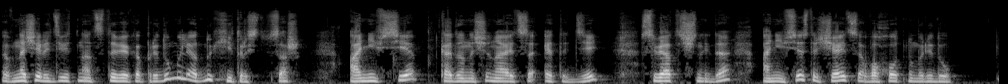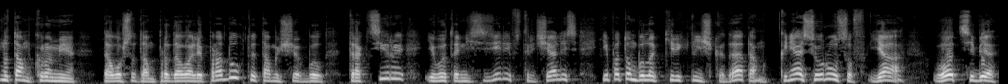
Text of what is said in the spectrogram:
в начале XIX века придумали одну хитрость, Саш. Они все, когда начинается этот день святочный, да, они все встречаются в охотном ряду. Ну, там, кроме того, что там продавали продукты, там еще был трактиры, и вот они сидели, встречались, и потом была кирикличка, да, там, князь Урусов, я, вот тебе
